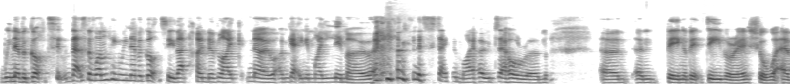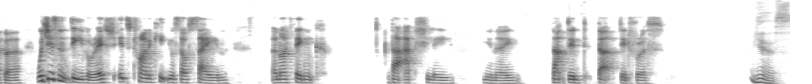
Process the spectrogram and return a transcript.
we never got to. That's the one thing we never got to. That kind of like, no, I'm getting in my limo and I'm going to stay in my hotel room. Um, and being a bit diva-ish or whatever, which isn't diva-ish. It's trying to keep yourself sane, and I think that actually, you know, that did that did for us. Yes.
